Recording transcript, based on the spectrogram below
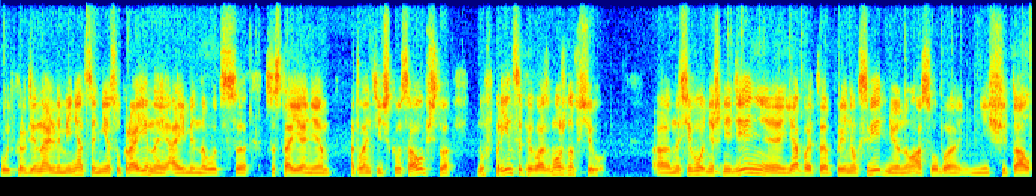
будет кардинально меняться не с Украиной, а именно вот с состоянием Атлантического сообщества, ну, в принципе, возможно все. А на сегодняшний день я бы это принял к сведению, но особо не считал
